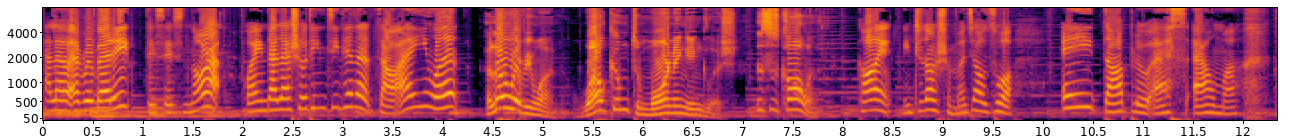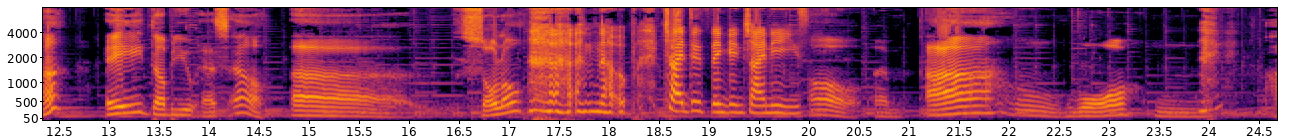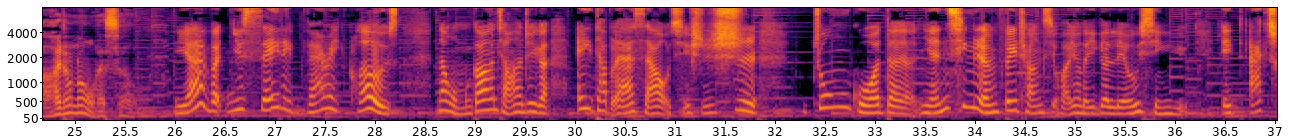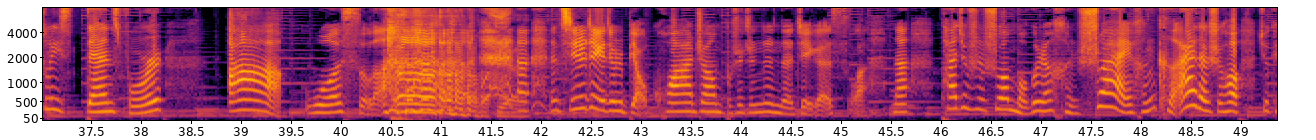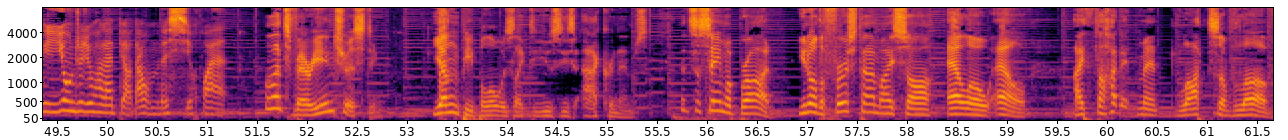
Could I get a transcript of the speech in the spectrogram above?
Hello, everybody. This is Norah. 欢迎大家收听今天的早安英文。Hello, everyone. Welcome to Morning English. This is Colin. Colin，你知道什么叫做 AWSL 吗？Huh? AWSL. Uh, solo? nope. Try to think in Chinese. Oh, um, ah, war. mm, I don't know, SL. Yeah, but you said it very close. 那我们刚刚讲到这个 AWSL，其实是中国的年轻人非常喜欢用的一个流行语。It actually stands for 啊，我死了。 Oh, yeah. 那其实这个就是比较夸张，不是真正的这个死了。那他就是说某个人很帅、很可爱的时候，就可以用这句话来表达我们的喜欢。 Well, that's very interesting. Young people always like to use these acronyms. It's the same abroad. You know, the first time I saw LOL, I thought it meant lots of love.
